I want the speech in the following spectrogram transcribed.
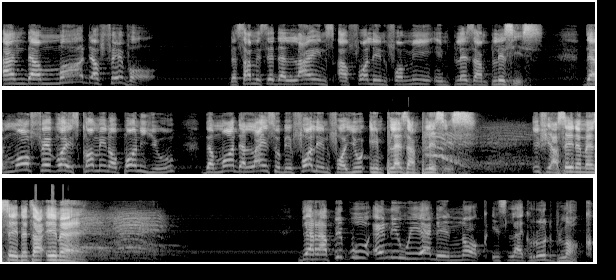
And the more the favor, the psalmist said, The lines are falling for me in pleasant places. The more favor is coming upon you, the more the lines will be falling for you in pleasant places. If you are saying amen, say better amen. There are people anywhere they knock, it's like roadblock.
